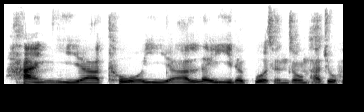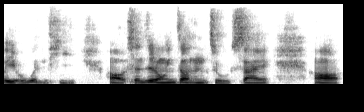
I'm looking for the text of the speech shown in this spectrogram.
汗液啊、唾液啊、泪液的过程中，它就会有问题，哦，甚至容易造成阻塞，哦，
